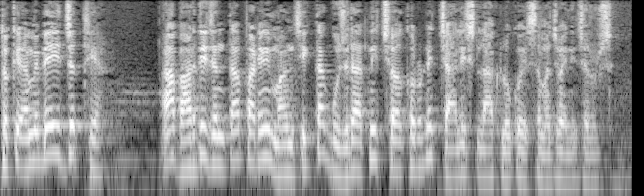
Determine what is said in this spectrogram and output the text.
તો કે અમે બે ઇજ્જત થયા. આ ભારતીય જનતા પાર્ટીની માનસિકતા ગુજરાતની છ કરોડ ને ચાલીસ લાખ લોકોએ સમજવાની જરૂર છે.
